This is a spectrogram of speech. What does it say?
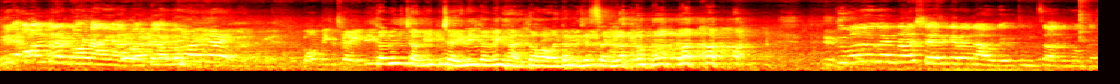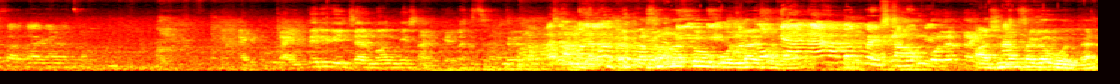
हे ऑन रेकॉर्ड आहे आता त्यामुळे मी चैनी कमी चमी चैनी कमी घालतो हवं तर म्हणजे सगळं. तुम्हाला शेअर करायला आवडेल तुमचा अनुभव कसा होता या गाण्याचा? काहीतरी विचार मग मी सांगेल. अच्छा मला तसा तो बोललाय आशिला सगळं बोललाय.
